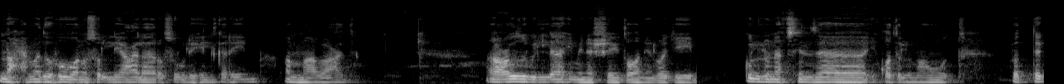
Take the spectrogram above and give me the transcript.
نحمده ونصلي على رسوله الكريم أما بعد أعوذ بالله من الشيطان الرجيم كل نفس ذائقة الموت প্রত্যেক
